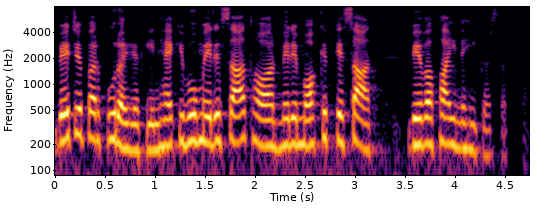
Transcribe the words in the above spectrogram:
बेटे पर पूरा यकीन है कि वो मेरे साथ और मेरे मौकफ के साथ बेवफाई नहीं कर सकता।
